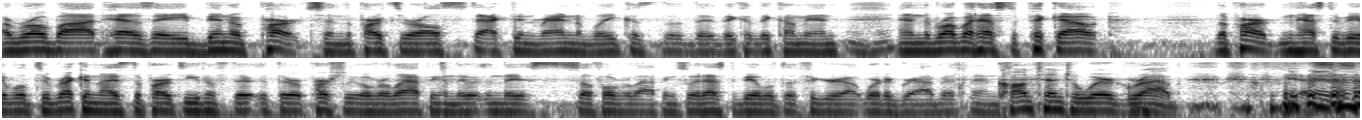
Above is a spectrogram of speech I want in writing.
a robot has a bin of parts and the parts are all stacked in randomly because the, they, they come in. Mm-hmm. and the robot has to pick out the part and has to be able to recognize the parts even if they're, if they're partially overlapping and, they, and they self-overlapping. So it has to be able to figure out where to grab it and content aware grab. Yes.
